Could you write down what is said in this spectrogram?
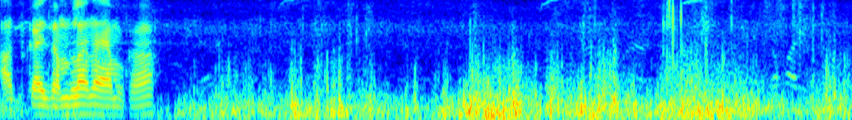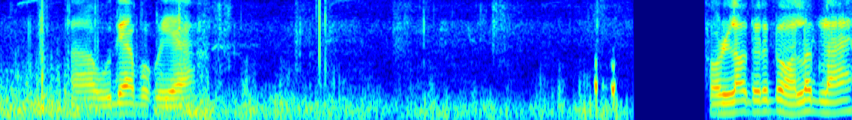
आज का जमला नहीं आमका. उद्या बगूया सोडला तरी तो हलत नहीं.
